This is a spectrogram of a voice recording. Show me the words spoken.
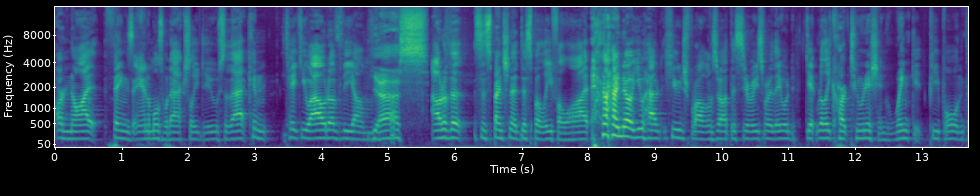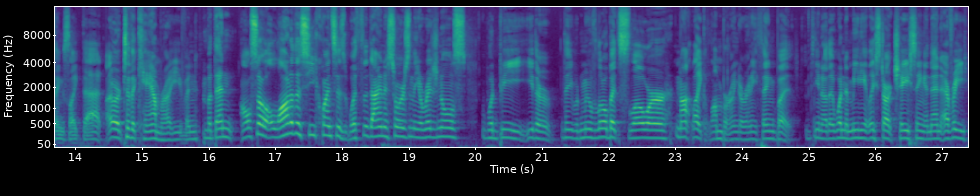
are not things animals would actually do, so that can take you out of the um yes. out of the suspension of disbelief a lot. I know you had huge problems throughout the series where they would get really cartoonish and wink at people and things like that or to the camera even. But then also a lot of the sequences with the dinosaurs in the originals would be either they would move a little bit slower, not like lumbering or anything, but you know, they wouldn't immediately start chasing and then every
